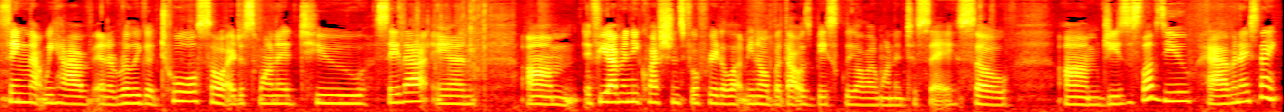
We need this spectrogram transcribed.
thing that we have and a really good tool. So I just wanted to say that. And um, if you have any questions, feel free to let me know. But that was basically all I wanted to say. So. Um, Jesus loves you. Have a nice night.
